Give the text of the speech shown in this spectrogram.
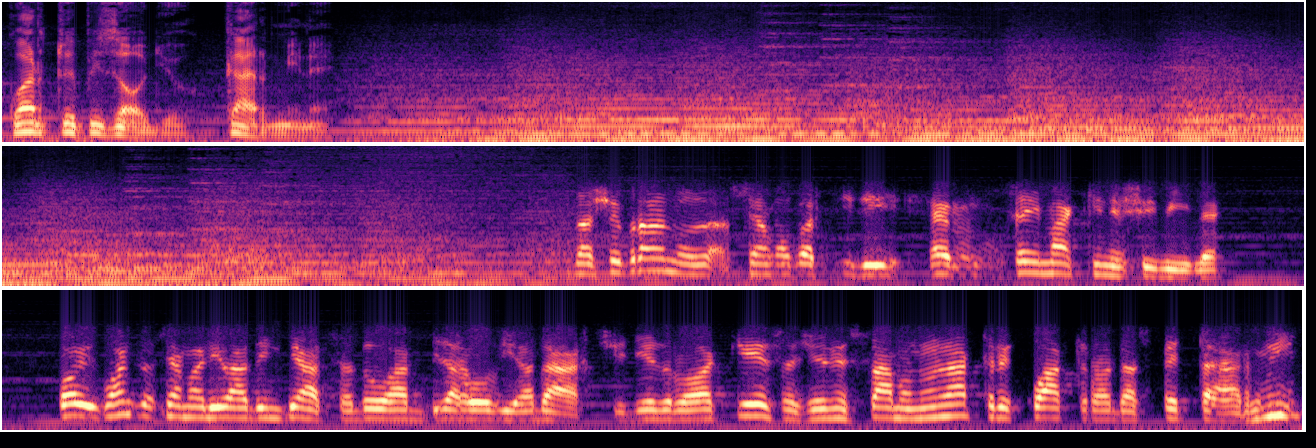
Quarto episodio, Carmine. Da Ceprano siamo partiti, erano sei macchine civili poi quando siamo arrivati in piazza dove abitavo io ad Arci, dietro la chiesa, ce ne stavano altre quattro ad aspettarmi.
